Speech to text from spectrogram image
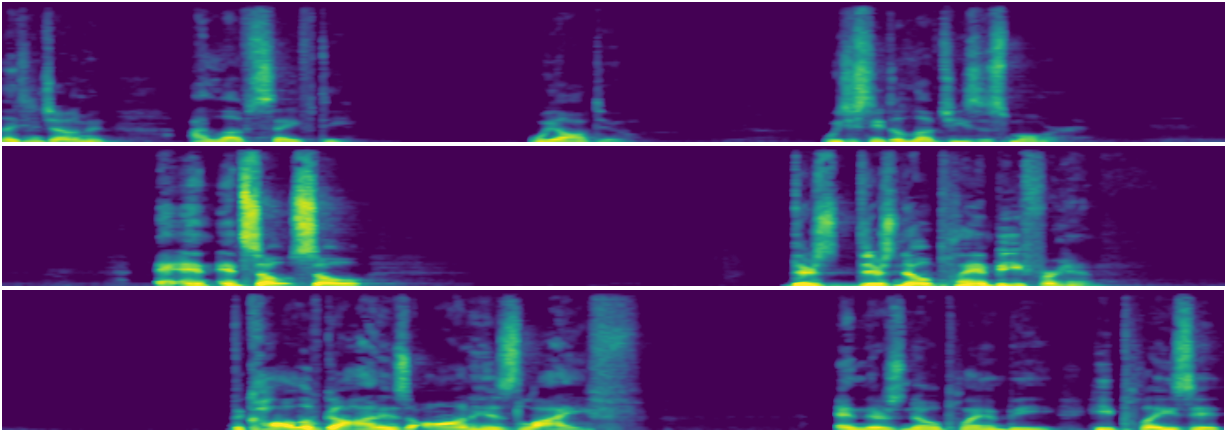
Ladies and gentlemen, I love safety. We all do. We just need to love Jesus more. And, and so, so there's, there's no plan B for him. The call of God is on his life, and there's no plan B. He plays it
